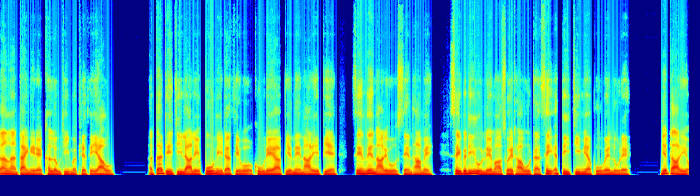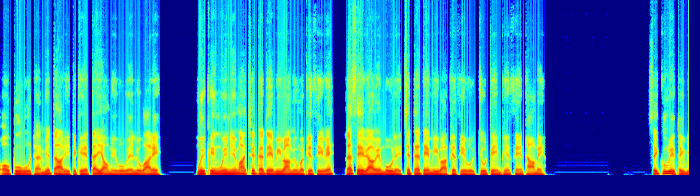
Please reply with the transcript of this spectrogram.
ကန့်လန့်တိုင်နေတဲ့ခလုတ်ကြီးမဖြစ်စေရဘူး အသက်တွေကြီးလာလေပိုးနေတတ်စေဖို့အခုတည်းကပြင်းနေတာတွေပြင်းစင်သင့်တာတွေကိုစင်ထားမယ်စိတ်ပတိကိုလဲမှာဆွဲထားဖို့တက်စိတ်အတိကြီးမြတ်ဖို့ပဲလိုတယ်မေတ္တာတွေအောပို့ဖို့တက်မေတ္တာတွေတကယ်တက်ရောက်နေဖို့ပဲလိုပါတယ်ငွေခင်ငွေမြင်မှချစ်တတ်တဲ့မိဘမျိုးမဖြစ်စေပဲလက်စေပြာပဲမိုးလေချစ်တတ်တဲ့မိဘဖြစ်စေဖို့ကြိုတင်ပြင်ဆင်ထားမယ်စိတ်ကူးတွေတိတ်မ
